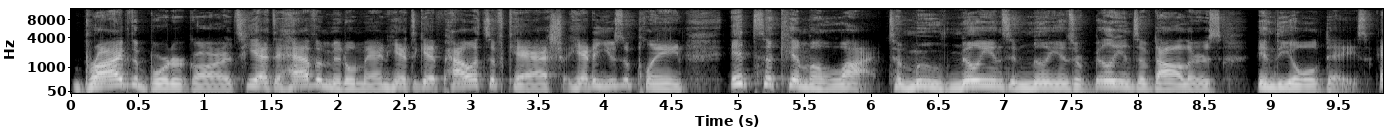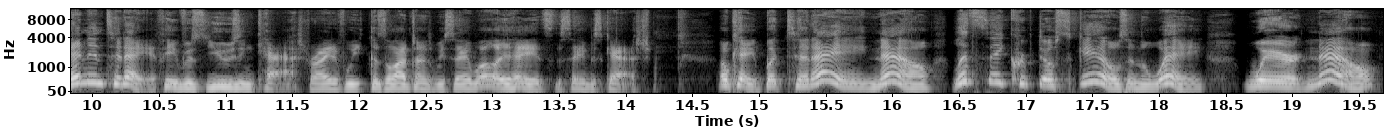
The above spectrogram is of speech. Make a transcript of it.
bribe the border guards. He had to have a middleman. He had to get pallets of cash. He had to use a plane. It took him a lot to move millions and millions or billions of dollars in the old days. And in today, if he was using cash, right? If we, because a lot of times we say, well, hey, it's the same as cash. Okay, but today, now, let's say crypto scales in the way where now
